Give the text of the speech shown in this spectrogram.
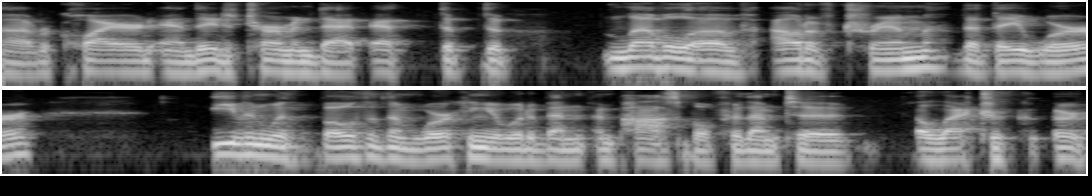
uh, required, and they determined that at the, the level of out of trim that they were, even with both of them working, it would have been impossible for them to electric or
